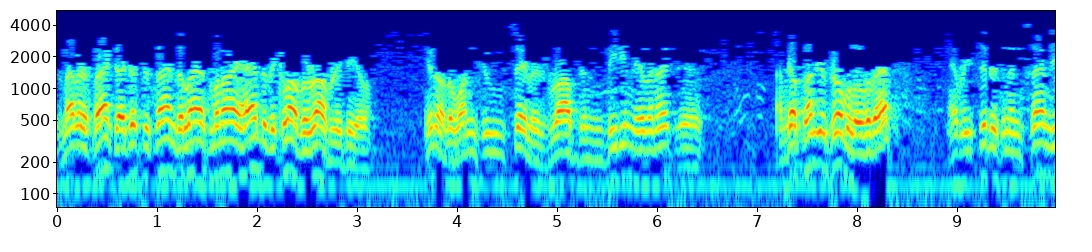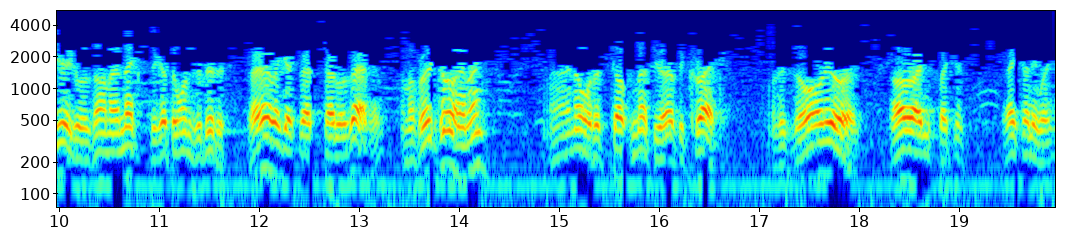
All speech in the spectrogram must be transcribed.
As a matter of fact, I just assigned the last one I had to the Clobber robbery deal. You know, the one two sailors robbed and beat him the other night? Yes. I've got plenty of trouble over that. Every citizen in San Diego is on their necks to get the ones who did it. Well, I guess that settles that, huh? I'm afraid so, Henry. I know what a tough nut you have to crack. But it's all yours. All right, Inspector. Thanks anyway.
